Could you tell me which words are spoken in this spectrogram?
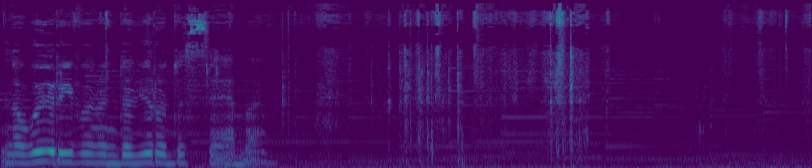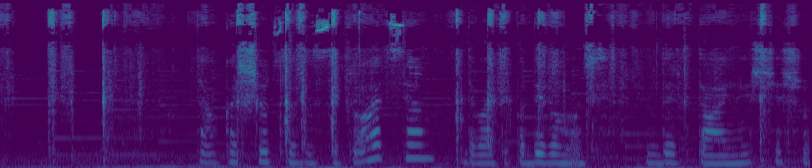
новий рівень довіри до себе. Так, а що це за ситуація? Давайте подивимось детальніше, що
